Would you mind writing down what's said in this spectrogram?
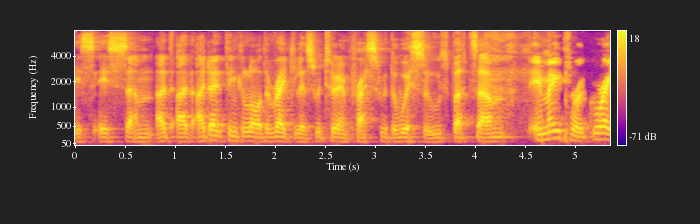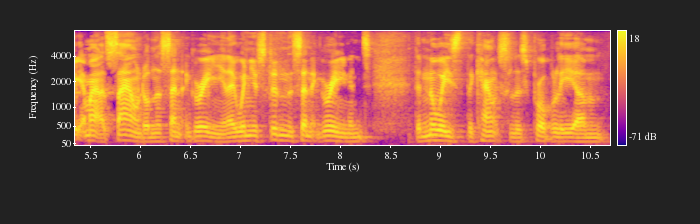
it's, it's um, I, I, don't think a lot of the regulars were too impressed with the whistles, but um, it made for a great amount of sound on the centre green. You know, when you're stood in the centre green and the noise the councillors probably um,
